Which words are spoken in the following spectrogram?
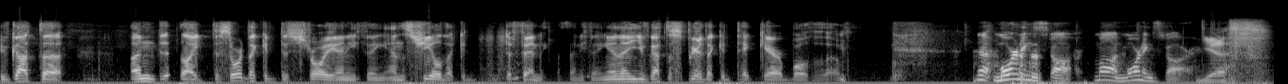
you've got the und- like the sword that could destroy anything, and the shield that could defend anything, and then you've got the spear that could take care of both of them. No, Morning Star. Come on, Morning Star. yes.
